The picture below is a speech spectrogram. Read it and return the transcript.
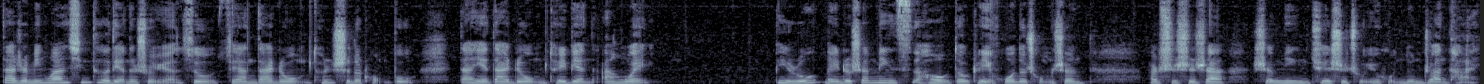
带着冥王星特点的水元素，虽然带着我们吞噬的恐怖，但也带着我们蜕变的安慰。比如，每个生命死后都可以获得重生，而事实上，生命确实处于混沌状态，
